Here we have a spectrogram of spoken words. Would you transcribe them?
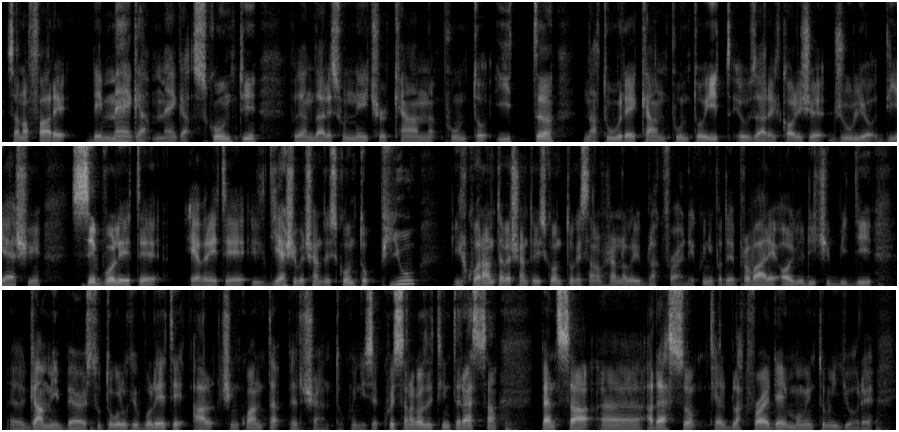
sanno fare dei mega mega sconti, potete andare su naturecan.it, naturecan.it e usare il codice Giulio10 se volete e avrete il 10% di sconto più il 40% di sconto che stanno facendo per il Black Friday, quindi potete provare olio di CBD, eh, gummy bears, tutto quello che volete al 50%. Quindi se questa è una cosa che ti interessa, pensa eh, adesso che il Black Friday è il momento migliore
